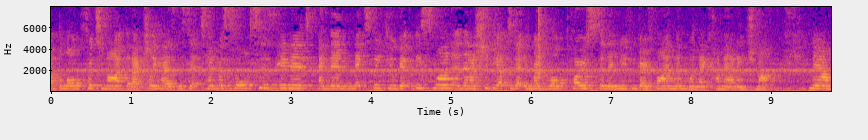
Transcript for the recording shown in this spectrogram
a blog for tonight that actually has the September sauces in it, and then next week you'll get this one, and then I should be up to date with my blog posts, so then you can go find them when they come out each month. Now,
